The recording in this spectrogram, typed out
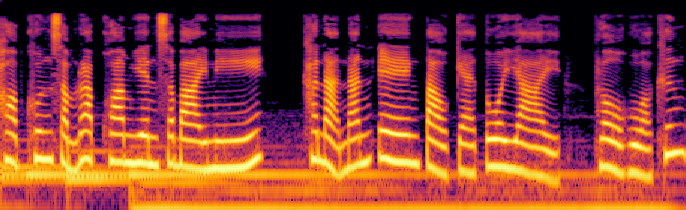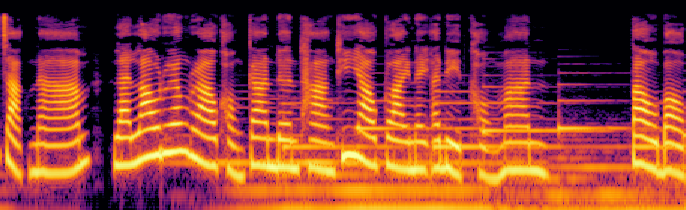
ขอบคุณสำหรับความเย็นสบายนี้ ขณะนั้นเองเต่าแก่ตัวใหญ่โผล่หัวขึ้นจากน้ำและเล่าเรื่องราวของการเดินทางที่ยาวไกลในอดีตของมัน เต่าบอก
